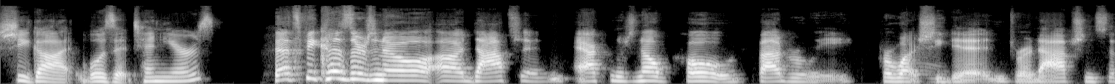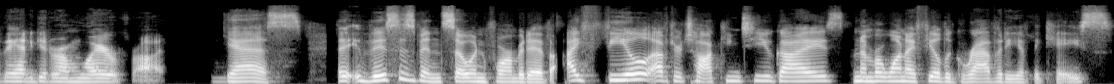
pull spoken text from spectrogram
she got, was it 10 years? That's because there's no uh, adoption act. There's no code federally for what she did for adoption. So they had to get her on wire fraud. Yes. Uh, this has been so informative. I feel after talking to you guys, number one, I feel the gravity of the case.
